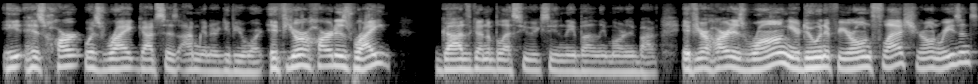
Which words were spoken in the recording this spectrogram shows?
he, his heart was right. God says, "I'm going to give you a reward." If your heart is right, God's going to bless you exceedingly abundantly more than abundantly. If your heart is wrong, you're doing it for your own flesh, your own reasons.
